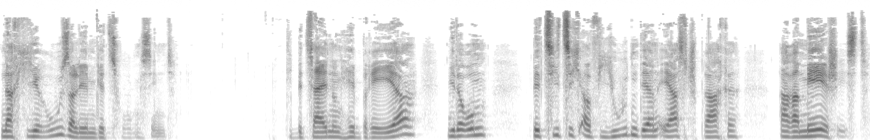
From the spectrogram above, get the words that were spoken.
nach Jerusalem gezogen sind. Die Bezeichnung Hebräer wiederum bezieht sich auf Juden, deren Erstsprache aramäisch ist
